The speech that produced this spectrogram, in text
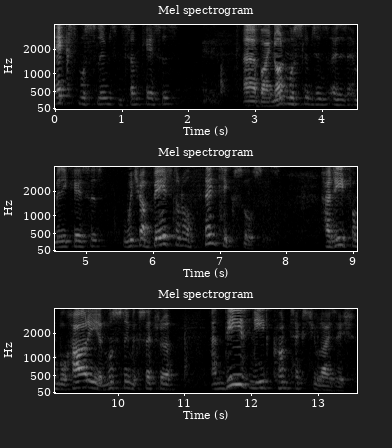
ex-Muslims in some cases, uh, by non-Muslims in, in many cases, which are based on authentic sources. Hadith from Bukhari and Muslim, etc. And these need contextualization.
